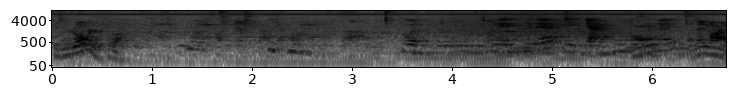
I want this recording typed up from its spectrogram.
กินล้มตัวบุญบุญคือเด็ดอีกอย่างนึงอ๋อเลยจะได้หน่อย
